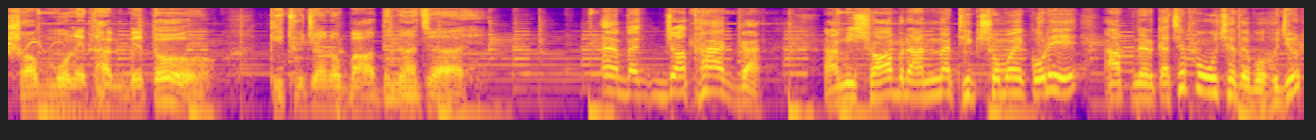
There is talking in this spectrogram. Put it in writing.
সব মনে থাকবে তো? কিছু যেন বাদ না যায়। যথাজ্ঞা। আমি সব রান্না ঠিক সময় করে আপনার কাছে পৌঁছে দেব, হুজুর।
